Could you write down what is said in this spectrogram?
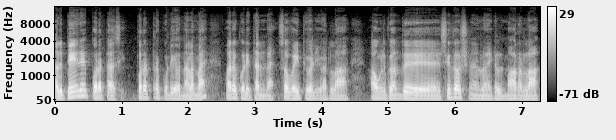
அது பேரே புரட்டாசி. புரட்டக்கூடிய ஒரு நிலமை வரக்கூடிய தன்மை. ஸோ வயிற்று வலி வரலாம். அவங்களுக்கு வந்து சீதோஷ்ண நிலைமைகள் மாறலாம்.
